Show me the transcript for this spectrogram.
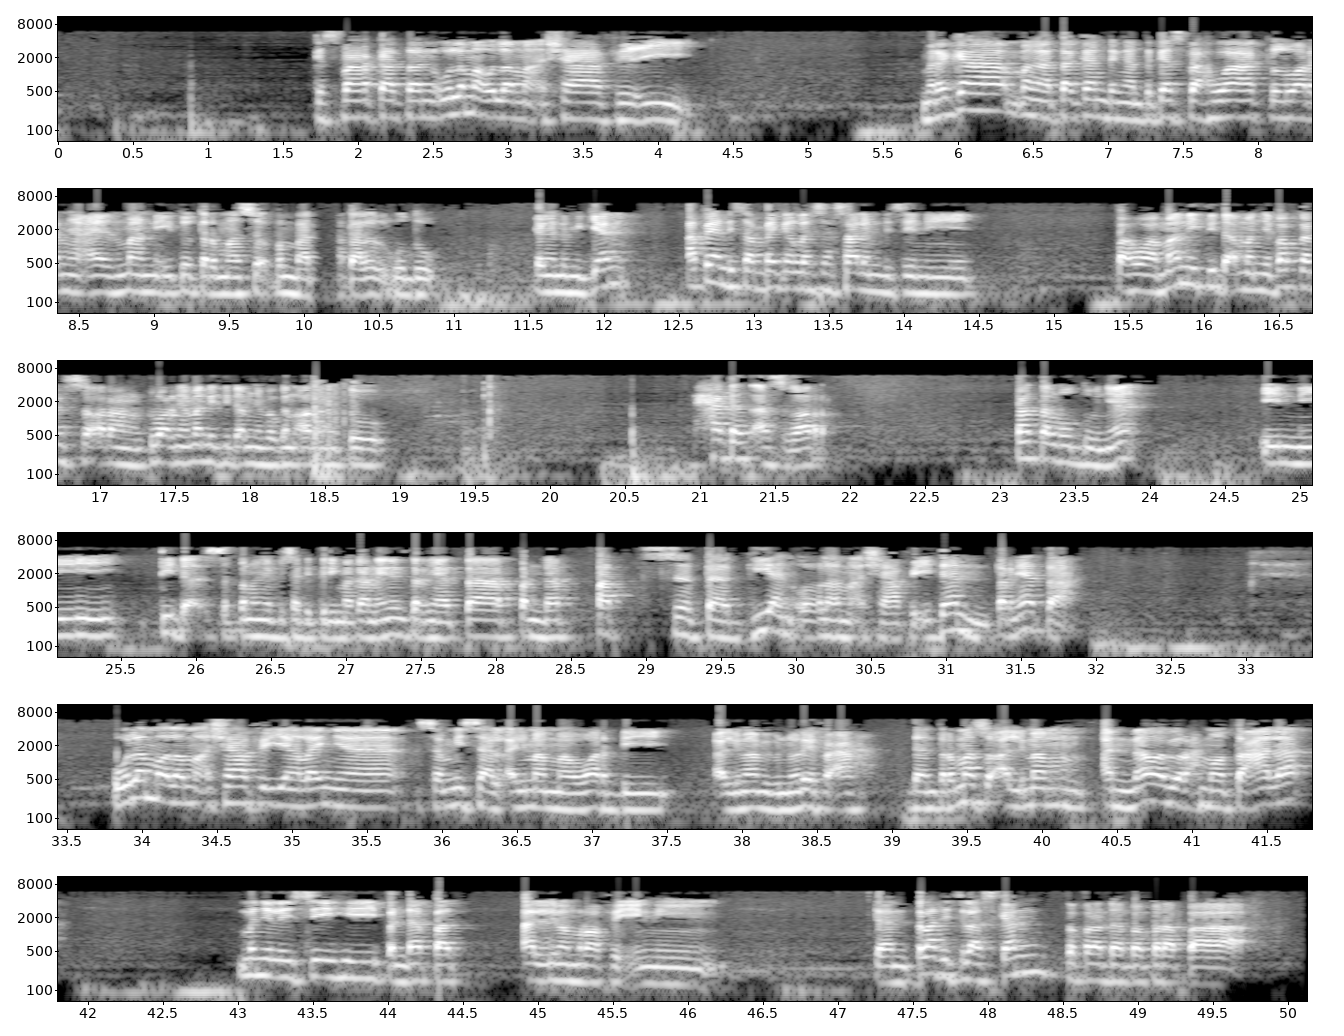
kesepakatan ulama-ulama Syafi'i mereka mengatakan dengan tegas bahwa keluarnya air mani itu termasuk pembatal wudhu. Dengan demikian, apa yang disampaikan oleh Syekh Salim di sini bahwa mani tidak menyebabkan seseorang keluarnya mani tidak menyebabkan orang itu hadat asgar batal wudhunya ini tidak sepenuhnya bisa diterima karena ini ternyata pendapat sebagian ulama syafi'i. Dan ternyata ulama-ulama syafi'i yang lainnya semisal Al-Imam Mawardi, Al-Imam Ibn Rifa'ah dan termasuk Al-Imam An-Nawawi taala menyelisihi pendapat Al-Imam Rafi ini. Dan telah dijelaskan beberapa beberapa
